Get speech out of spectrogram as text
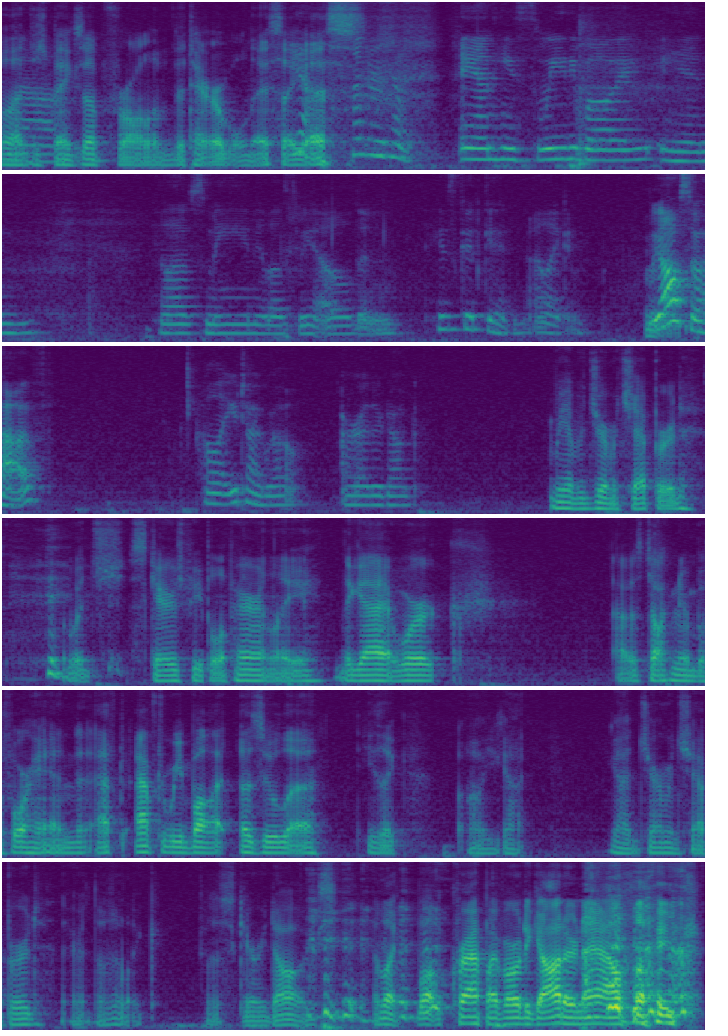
well, that just makes um, up for all of the terribleness, I yeah, guess. 100%. And he's sweetie boy and he loves me and he loves to be held and he's a good kid. I like him. We also have, I'll let you talk about our other dog. We have a German Shepherd, which scares people apparently. The guy at work, I was talking to him beforehand. After after we bought Azula, he's like, "Oh, you got you got German Shepherd? They're, those are like those are scary dogs." I'm like, "Well, crap, I've already got her now. Like,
